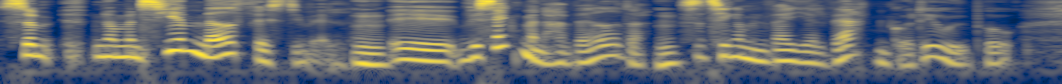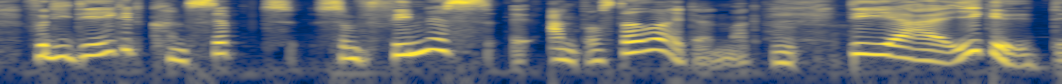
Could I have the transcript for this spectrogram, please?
som, når man siger madfestival, mm. øh, hvis ikke man har været der, mm. så tænker man, hvad i alverden går det ud på? Fordi det er ikke et koncept, som findes andre steder i Danmark. Mm. Det er ikke et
